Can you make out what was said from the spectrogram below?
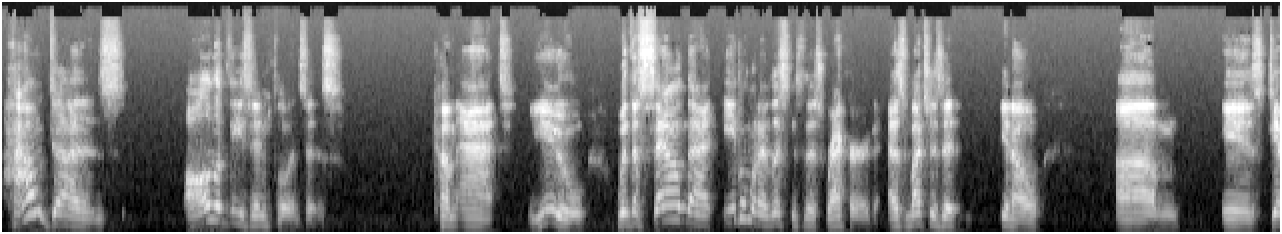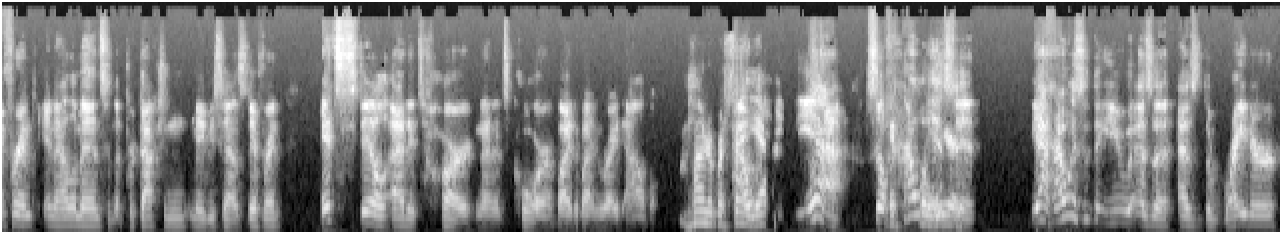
How does all of these influences come at you with a sound that even when I listen to this record, as much as it, you know, um, is different in elements and the production maybe sounds different, it's still at its heart and at its core a by Divine Right album. Hundred How- percent. Yeah. Yeah. So It's how so is weird. it? Yeah, how is it that you, as a as the writer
